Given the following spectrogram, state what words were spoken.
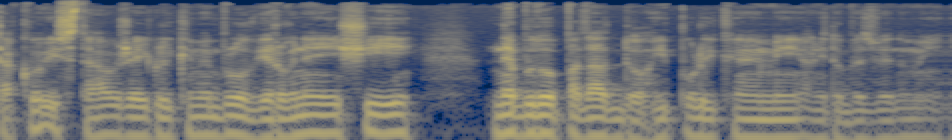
takový stav, že jejich glykémie bylo vyrovnější, nebudou padat do hypolykémii, ani do bezvědomí.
